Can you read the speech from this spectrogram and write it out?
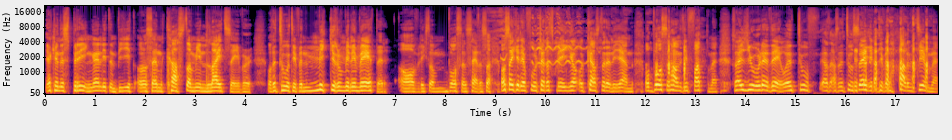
jag kunde springa en liten bit och sen kasta min lightsaber. Och det tog typ en mikromillimeter av liksom bossens hälsa. Och sen kunde jag fortsätta springa och kasta den igen. Och bossen hann inte ifatt mig. Så jag gjorde det och det tog, alltså det tog säkert typ en halvtimme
